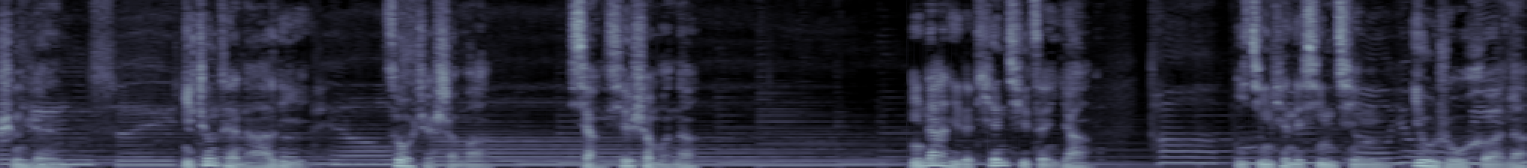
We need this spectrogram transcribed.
陌生人，你正在哪里？做着什么？想些什么呢？你那里的天气怎样？你今天的心情又如何呢？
